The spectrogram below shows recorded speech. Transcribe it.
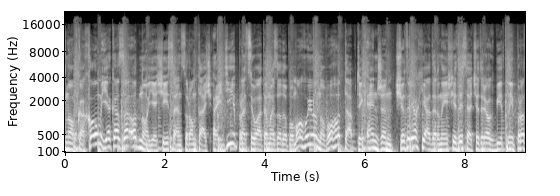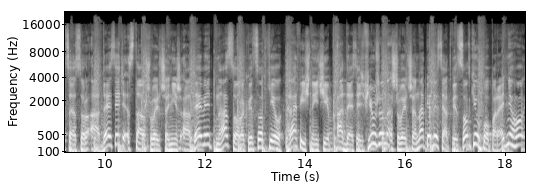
Кнопка Home, яка заодно є ще й сенсором Touch ID, працюватиме за допомогою нового Taptic Engine. Чотирьохядерний 64-бітний процесор A10 став швидше ніж A9 на 40%. Графічний чіп A10 Fusion швидше на 50% попереднього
